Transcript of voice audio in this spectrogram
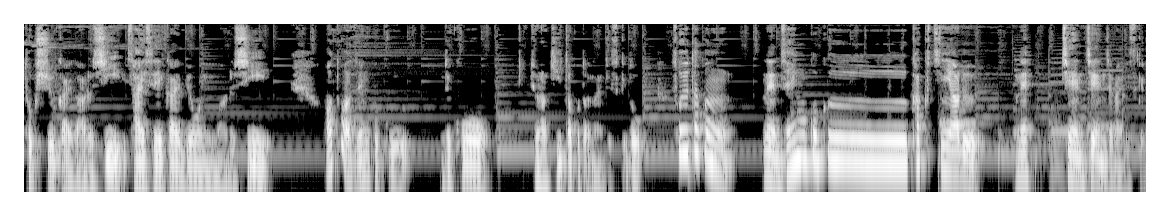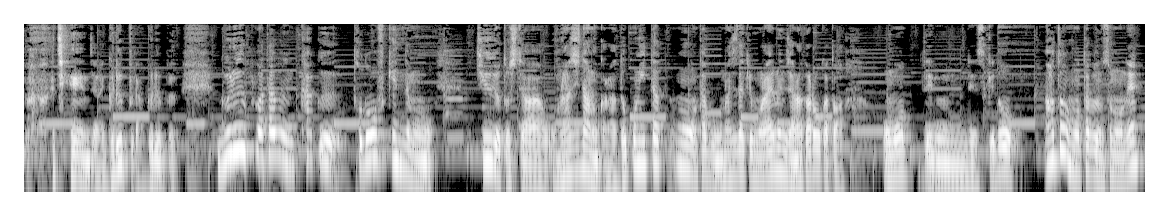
特集会があるし、再生会病院もあるし、あとは全国でこう、っていうのは聞いたことはないんですけど、そういう多分、ね、全国各地にある、ね、チェーン、チェーンじゃないですけど、チェーンじゃない、グループがグループ。グループは多分各都道府県でも、給与としては同じなのかな？どこに行ったもう多分同じだけもらえるんじゃなかろうかとは思ってるんですけど、あとはもう多分そのね、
